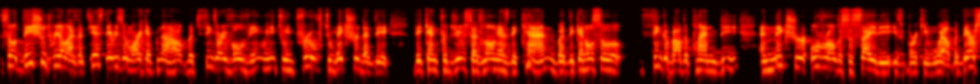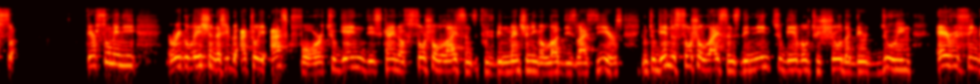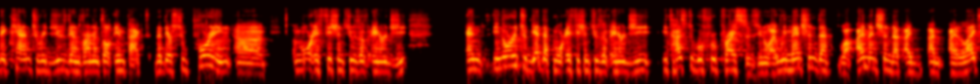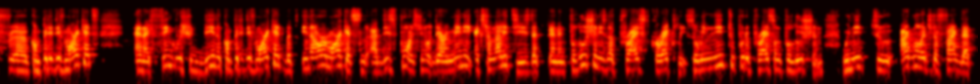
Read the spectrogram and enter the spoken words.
so they should realize that yes there is a market now but things are evolving. We need to improve to make sure that they they can produce as long as they can but they can also think about the plan b and make sure overall the society is working well. But there are so there are so many regulations that should actually ask for to gain this kind of social license that we've been mentioning a lot these last years. And to gain the social license they need to be able to show that they're doing everything they can to reduce their environmental impact, that they're supporting uh, a more efficient use of energy. And in order to get that more efficient use of energy, it has to go through prices. You know, we mentioned that. Well, I mentioned that I I, I like uh, competitive markets, and I think we should be in a competitive market. But in our markets at these points, you know, there are many externalities that, and then pollution is not priced correctly. So we need to put a price on pollution. We need to acknowledge the fact that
